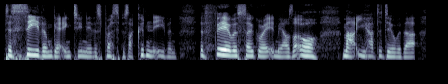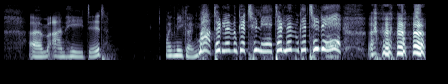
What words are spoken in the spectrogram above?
to see them getting too near this precipice. I couldn't even. The fear was so great in me. I was like, oh, Matt, you have to deal with that. Um, and he did. With me going, Matt, don't let them get too near, don't let them get too near.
